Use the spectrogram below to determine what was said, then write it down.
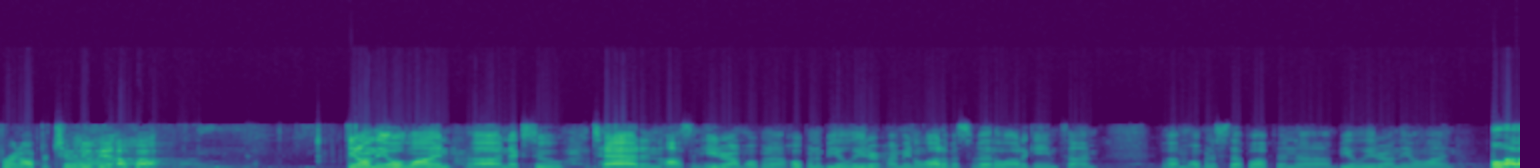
for an opportunity to help out. You know, on the O line uh, next to Tad and Austin Heater, I'm hoping to hoping to be a leader. I mean, a lot of us have had a lot of game time, but I'm hoping to step up and uh, be a leader on the O line. Well, I,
